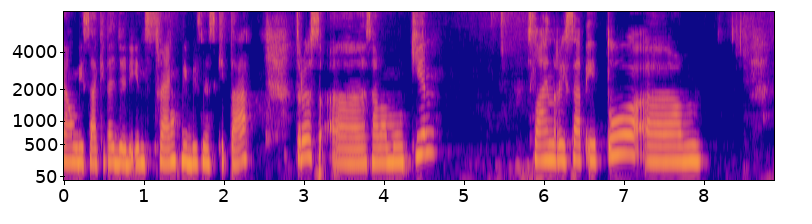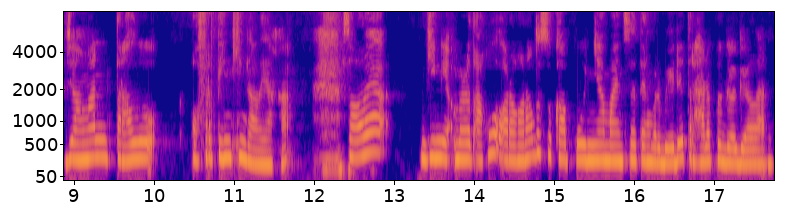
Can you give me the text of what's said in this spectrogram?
yang bisa kita jadiin strength di bisnis kita. Terus uh, sama mungkin selain riset itu um, jangan terlalu overthinking kali ya kak. Soalnya gini menurut aku orang-orang tuh suka punya mindset yang berbeda terhadap kegagalan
